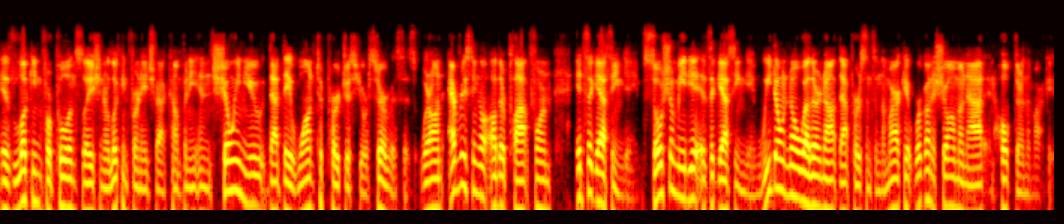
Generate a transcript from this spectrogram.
is looking for pool installation or looking for an HVAC company and showing you that they want to purchase your services. Where on every single other platform, it's a guessing game. Social media is a guessing game. We don't know whether or not that person's in the market. We're going to show them an ad and hope they're in the market.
